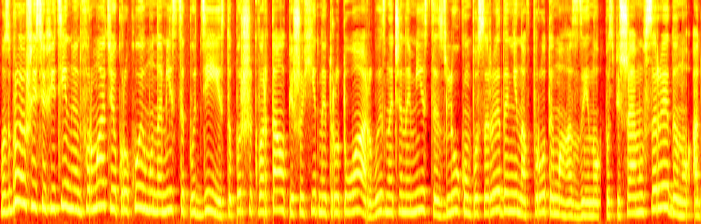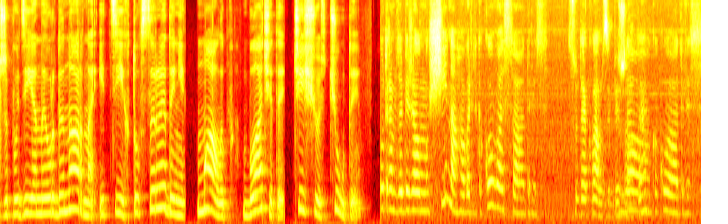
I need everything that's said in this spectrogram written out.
Озброївшись офіційною інформацією, крокуємо на місце події. 101 квартал, пішохідний тротуар, визначене місце з люком посередині навпроти магазину. Поспішаємо всередину, адже подія неординарна, і ті, хто всередині, мали б бачити чи щось чути. Утром забежал мужчина, говорит, какой у вас адрес? Сюди к вам забіжав, да, какой адрес?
